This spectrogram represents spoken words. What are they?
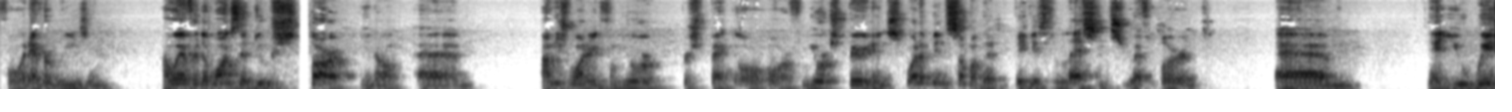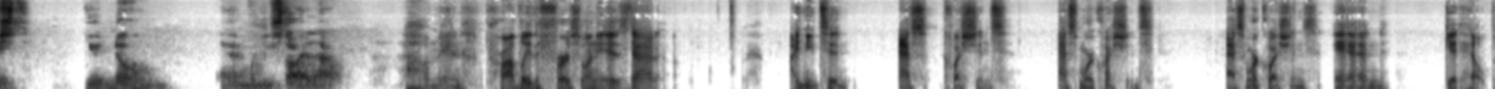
for whatever reason. However, the ones that do start, you know, um, I'm just wondering from your perspective or, or, from your experience, what have been some of the biggest lessons you have learned um, that you wished you'd known um, when you started out? Oh man, probably the first one is that I need to ask questions, ask more questions, ask more questions, and get help.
